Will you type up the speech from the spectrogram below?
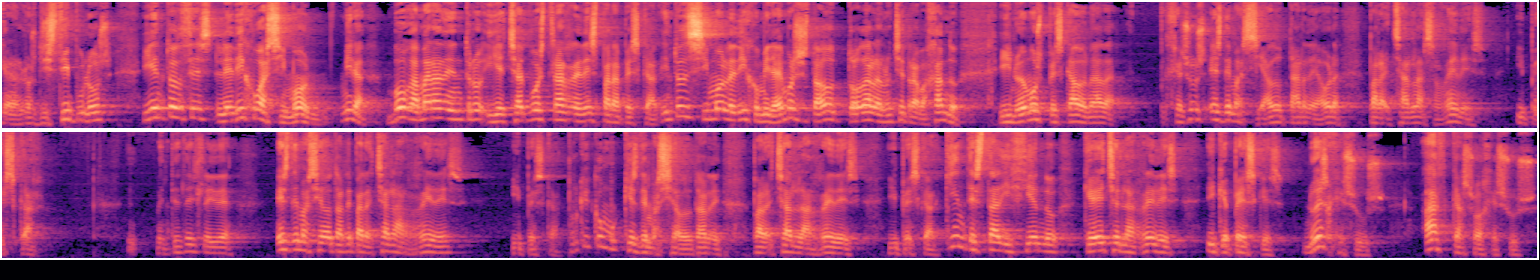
que eran los discípulos, y entonces le dijo a Simón, mira, boga mar adentro y echad vuestras redes para pescar. Entonces Simón le dijo, mira, hemos estado toda la noche trabajando y no hemos pescado nada. Jesús, es demasiado tarde ahora para echar las redes y pescar. ¿Me entendéis la idea? Es demasiado tarde para echar las redes y pescar. ¿Por qué como que es demasiado tarde para echar las redes y pescar? ¿Quién te está diciendo que eches las redes y que pesques? No es Jesús haz caso a Jesús.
